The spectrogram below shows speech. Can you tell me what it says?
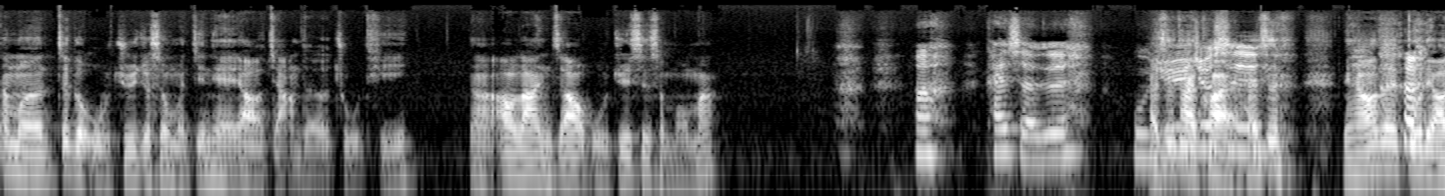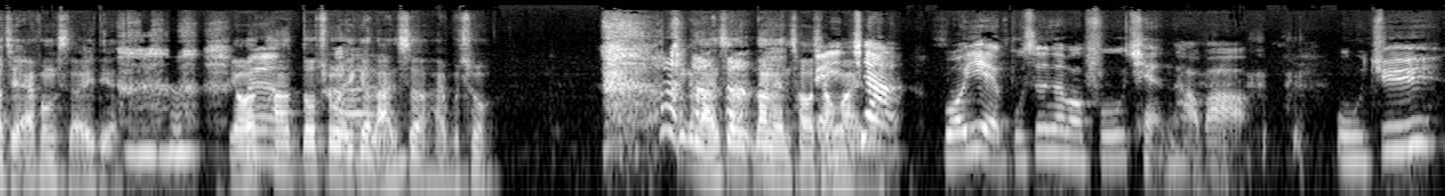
那么这个五 G 就是我们今天要讲的主题。那奥拉，你知道五 G 是什么吗？啊，开始了是五 G 还是太快？还是你还要再多了解 iPhone 十二一点？有，它多出了一个蓝呃色，还不错。这个蓝色让人超想等买的。一下，我也不是那么肤浅，好不好？五 G，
